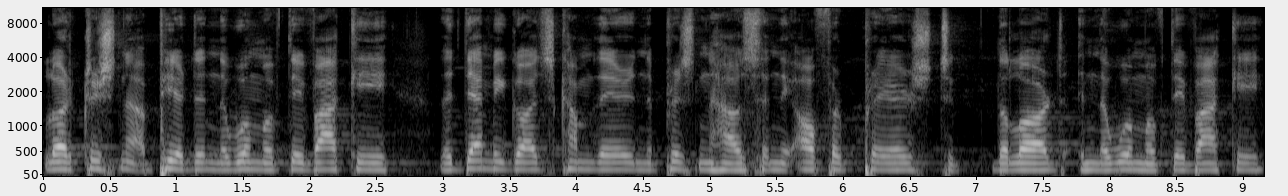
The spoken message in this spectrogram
Lord Krishna appeared in the womb of Devaki. The demigods come there in the prison house and they offer prayers to the Lord in the womb of Devaki.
